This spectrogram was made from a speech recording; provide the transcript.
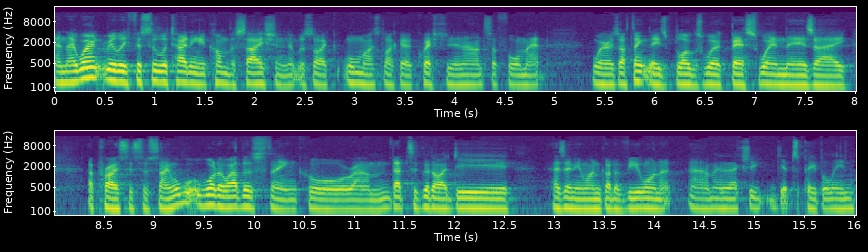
and they weren't really facilitating a conversation. It was like almost like a question and answer format. Whereas I think these blogs work best when there's a a process of saying, well, what do others think, or um, that's a good idea. Has anyone got a view on it? Um, and it actually gets people in.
